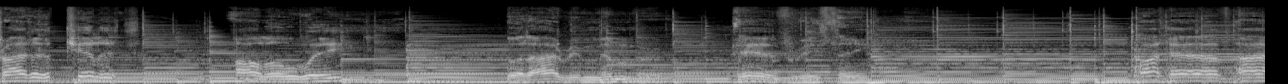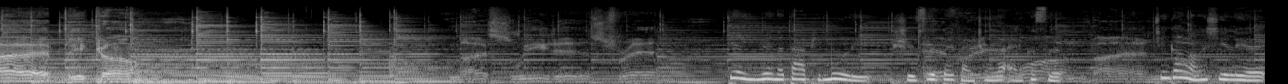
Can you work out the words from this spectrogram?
try to kill it all away but i remember everything what have i become my sweetest friend 电影院的大屏幕里十字被摆成了 x 金刚狼系列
